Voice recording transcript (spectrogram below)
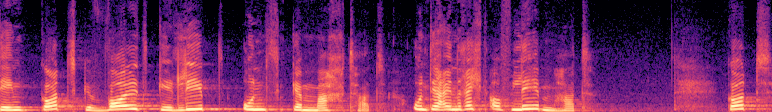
den Gott gewollt, geliebt und gemacht hat und der ein Recht auf Leben hat. Gott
